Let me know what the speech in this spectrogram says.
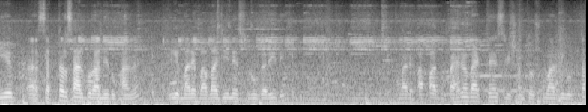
ये सत्तर साल पुरानी दुकान है। ये हमारे बाबा जी ने शुरू करी थी। हमारे पापा दोपहर में बैठते हैं श्री संतोष कुमार जी गुप्ता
